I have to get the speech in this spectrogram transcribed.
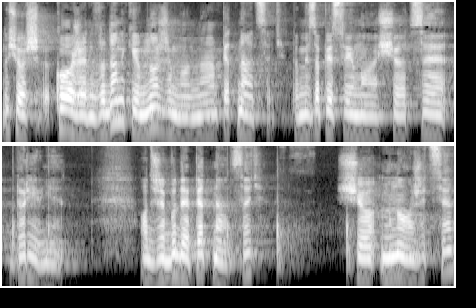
Ну що ж, кожен з доданків множимо на 15. То ми записуємо, що це дорівнює. Отже, буде 15, що множиться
